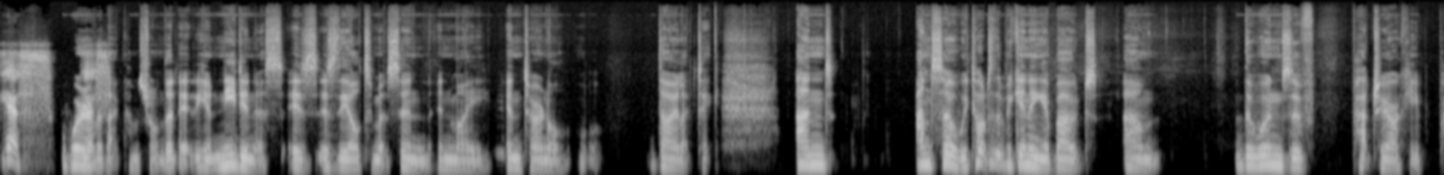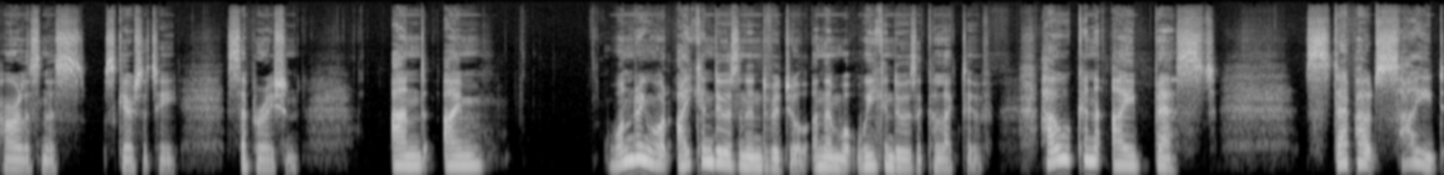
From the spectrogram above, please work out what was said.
Yes. wherever yes. that comes from. That it, you know, neediness is is the ultimate sin in my internal dialectic, and and so we talked at the beginning about um, the wounds of patriarchy, powerlessness, scarcity, separation. And I'm wondering what I can do as an individual and then what we can do as a collective. How can I best step outside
